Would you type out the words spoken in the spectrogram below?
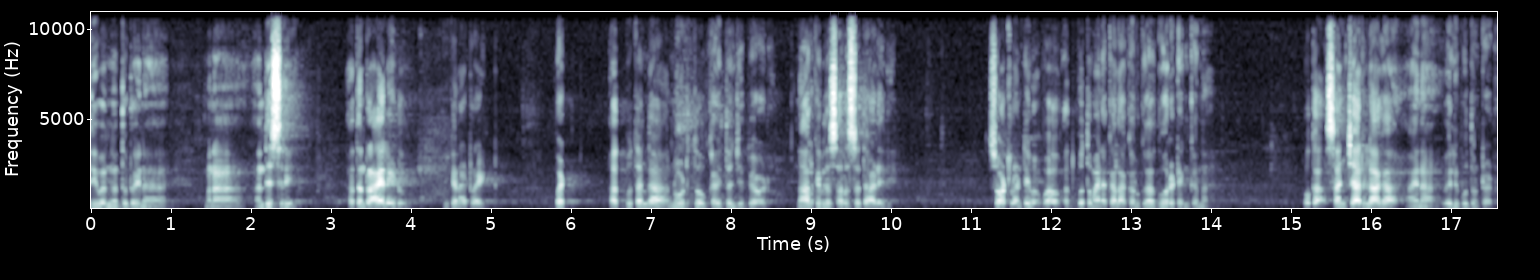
దివంగతుడైన మన అందశ్రీ అతను రాయలేడు. యూ కెనాట్ రైట్ బట్ అద్భుతంగా నోటితో కవిత్వం చెప్పేవాడు. నాలుక మీద సరస్వతి ఆడేది. సో అట్లాంటి అద్భుతమైన కళాకారులుగా గోరటెంకన్న ఒక సంచారిలాగా ఆయన వెళ్ళిపోతుంటాడు.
